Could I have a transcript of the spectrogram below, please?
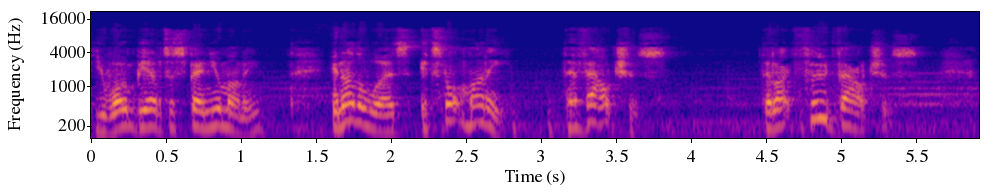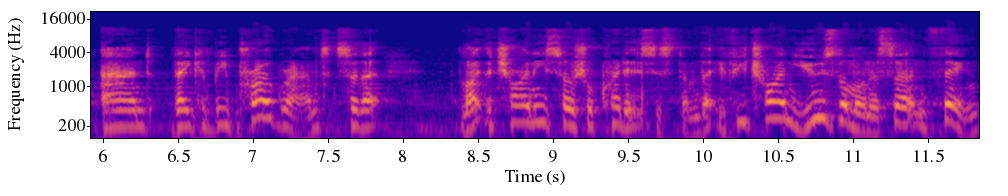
You won't be able to spend your money. In other words, it's not money, they're vouchers. They're like food vouchers. And they can be programmed so that, like the Chinese social credit system, that if you try and use them on a certain thing,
